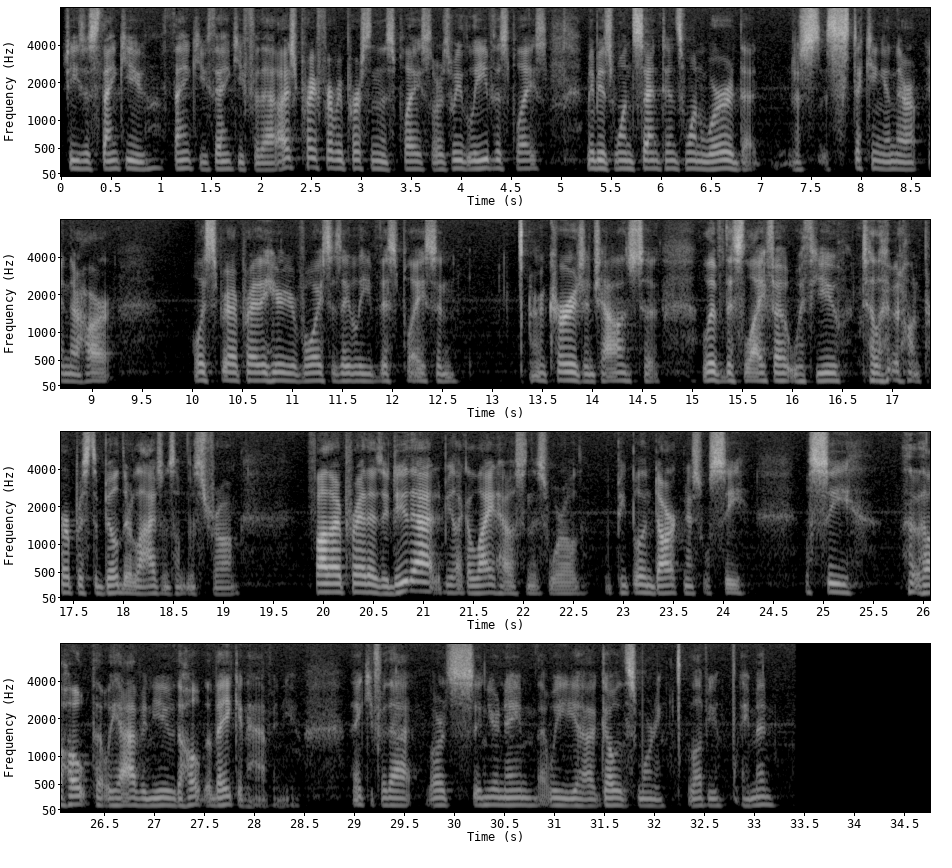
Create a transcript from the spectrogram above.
Jesus, thank you, thank you, thank you for that. I just pray for every person in this place, Lord, as we leave this place, maybe it's one sentence, one word that just is sticking in their, in their heart. Holy Spirit, I pray they hear your voice as they leave this place and are encouraged and challenged to live this life out with you, to live it on purpose, to build their lives on something strong. Father, I pray that as they do that, it'd be like a lighthouse in this world. The people in darkness will see will see the hope that we have in you, the hope that they can have in you. Thank you for that. Lord, it's in your name that we uh, go this morning. Love you. Amen.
